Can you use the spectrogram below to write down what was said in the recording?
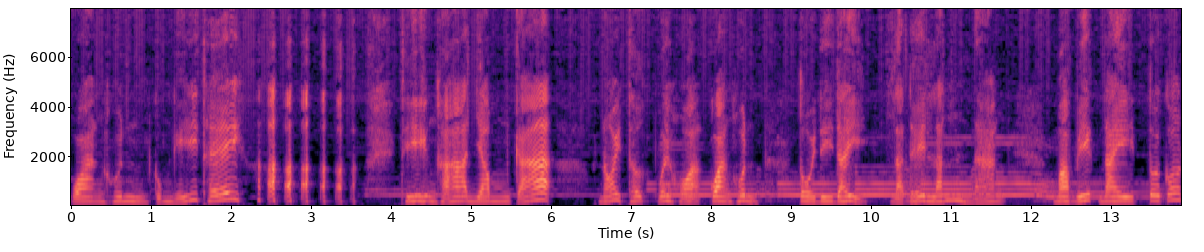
quan huynh cũng nghĩ thế. thiên hạ nhầm cả. Nói thật với hòa quan huynh, tôi đi đây là để lánh nạn. Mà việc này tôi có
